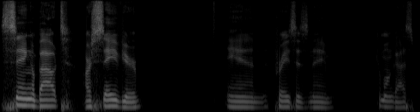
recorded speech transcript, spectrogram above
sing about our Savior and praise his name. Come on, guys.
